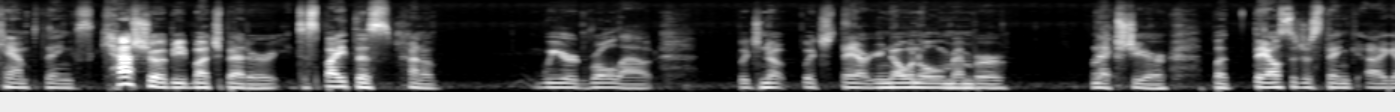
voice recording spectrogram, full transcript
camp thinks Castro would be much better, despite this kind of weird rollout, which no, which they argue no one will remember next year. But they also just think uh,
